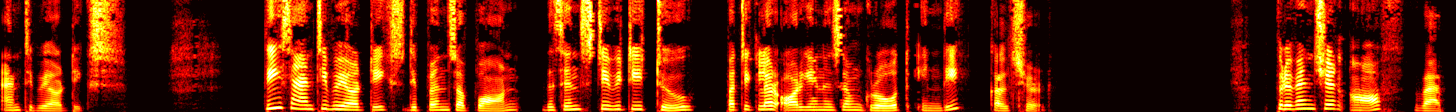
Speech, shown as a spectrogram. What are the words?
antibiotics. These antibiotics depends upon the sensitivity to particular organism growth in the culture. Prevention of VAP.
